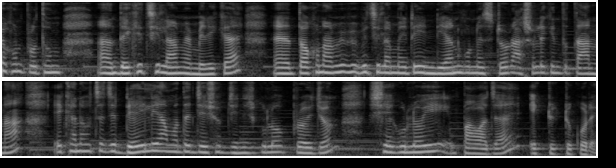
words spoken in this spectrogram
যখন প্রথম দেখেছিলাম আমেরিকায় তখন আমি ভেবেছিলাম এটা ইন্ডিয়ান কোনো স্টোর। আসলে কিন্তু তা না। এখানে হচ্ছে যে ডেইলি আমাদের যেসব জিনিসগুলো প্রয়োজন, সেগুলোই পাওয়া যায় একটু একটু করে।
